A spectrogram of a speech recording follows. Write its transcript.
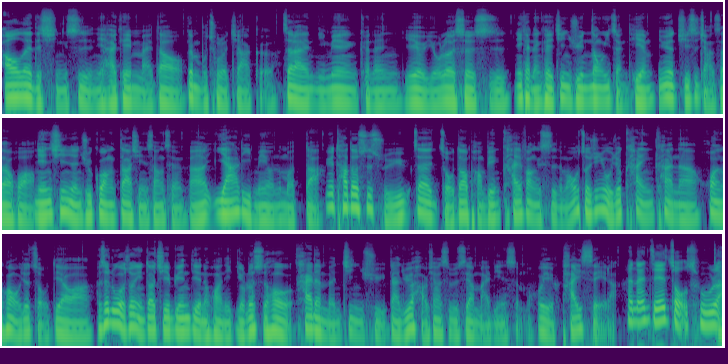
outlet 的形式，你还可以买到更不错的价格。再来里面可能也有游乐设施，你可能可以进进去弄一整天。因为其实讲实在话，年轻人去逛大型商城反而压力没有那么大，因为它都是属于在走道旁边开放式的嘛。我走进去我就看一看啊，晃一晃我就走掉啊。可是如果说你到街边店的话，你有的时候开了门进去，感觉好像是不是要买点什么，会拍谁啦？很难直接走出来。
